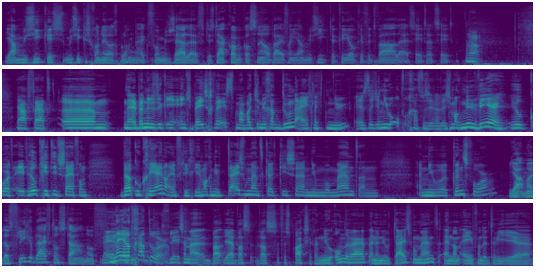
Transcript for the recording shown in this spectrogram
ja, muziek is, muziek is gewoon heel erg belangrijk voor mezelf. Dus daar kwam ik al snel bij van ja, muziek, daar kun je ook even dwalen, et cetera, et cetera. Ja. Ja, vet. Ehm, nee, je bent nu natuurlijk in je eentje bezig geweest. Maar wat je nu gaat doen eigenlijk nu, is dat je een nieuwe opdracht gaat verzinnen. Dus je mag nu weer heel kort even heel creatief zijn van... Welke, hoe ga jij nou invliegen? Je mag een nieuw tijdsmoment uitkiezen, een nieuw moment en een nieuwe kunstvorm. Ja, maar dat vliegen blijft dan staan? Of... Nee, dat gaat door. vlie- Zeg maar, Ba- was, was, versprak zich een nieuw onderwerp en een nieuw tijdsmoment. En dan een van de drie eh, eh,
